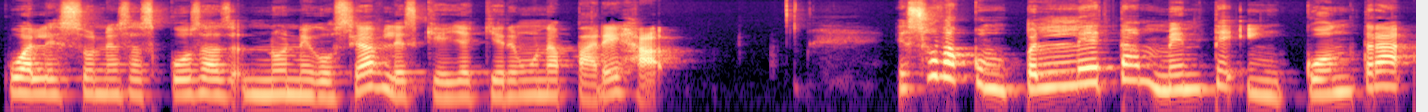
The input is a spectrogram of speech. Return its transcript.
cuáles son esas cosas no negociables que ella quiere en una pareja eso va completamente en contra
